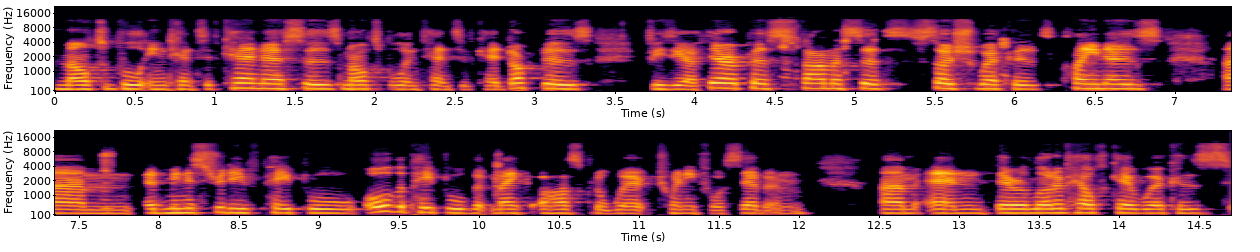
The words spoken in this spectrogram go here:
multiple intensive care nurses, multiple intensive care doctors, physiotherapists, pharmacists, social workers, cleaners, um, administrative people, all the people that make a hospital work 24 7. Um, and there are a lot of healthcare workers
